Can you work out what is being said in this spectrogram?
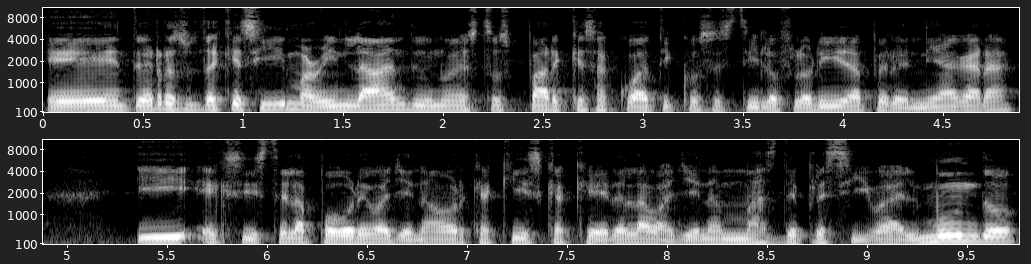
Eh, entonces resulta que sí, Marineland, uno de estos parques acuáticos estilo Florida, pero en Niágara, y existe la pobre ballena orca quisca que era la ballena más depresiva del mundo.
